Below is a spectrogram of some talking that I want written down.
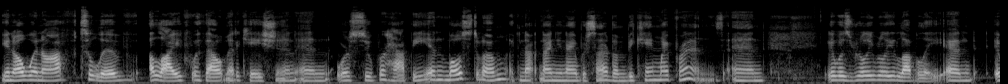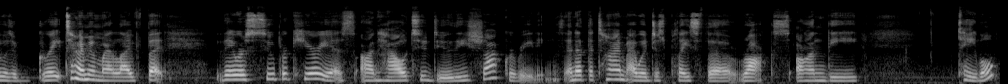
you know, went off to live a life without medication and were super happy. And most of them, if not 99% of them, became my friends. And it was really, really lovely. And it was a great time in my life. But they were super curious on how to do these chakra readings. And at the time, I would just place the rocks on the table.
